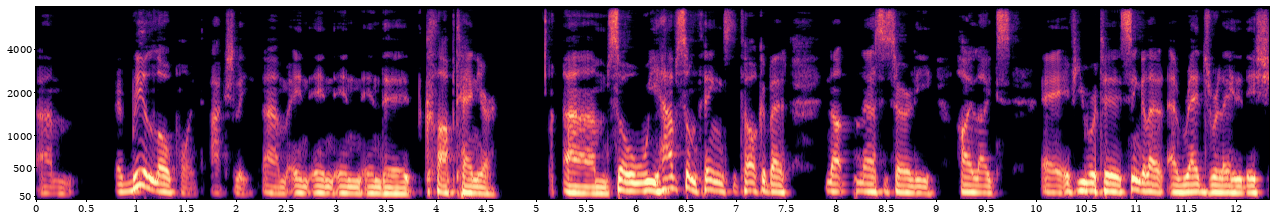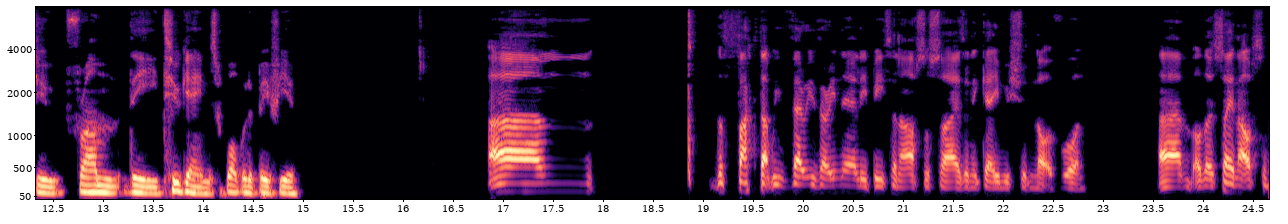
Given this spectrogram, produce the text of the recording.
um, a real low point actually, um, in, in, in, in the club tenure. Um, so we have some things to talk about, not necessarily highlights. Uh, if you were to single out a Reds related issue from the two games, what would it be for you? Um, the fact that we very, very nearly beat an Arsenal side in a game we should not have won. Um, although saying that, obviously,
